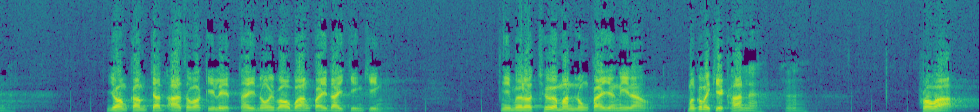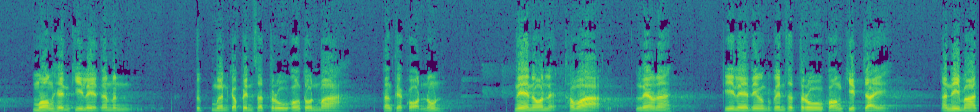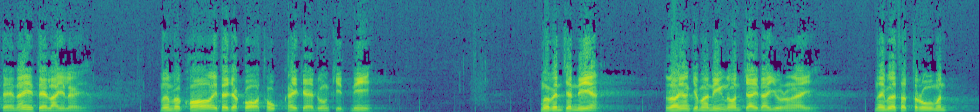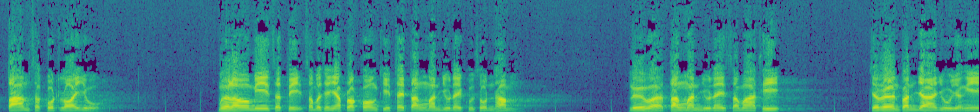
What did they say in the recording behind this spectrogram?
ย่อมกำจัดอาสวะกิเลสให้น้อยเบาบางไปได้จริง ๆ นี่เมื่อเราเชื่อมั่นลงไปอย่างนี้แล้ว มันก็ไม่เกียจค้านแล้วเพราะว่ามองเห็นกิเลสนั้นมันเหมือนกับเป็นศัตรูของตนมา ตั้งแต่ก่อนนู่น แน่นอนแหละถ้าว่าแล้วนะกิเลสนี่มันก็เป็นศัตรูของจิตใจ อันนี้มาแต่ไหนแต่ไรเลยเหมือนพระคอยแต่จะก่อทุกข์ให้แก่ดวงจิตนี้ เมื่อเป็นเช่นนี้ เรายังจะมานิ่งนอนใจได้อยู่ไงในเมื่อศัตรูมันตามสะกดรอยอยู่ เมื่อเรามีสติสัมปชัญญะประคองจิตให้ตั้งมั่นอยู่ในกุศลธรรม หรือว่าตั้งมั่นอยู่ในสมาธิเจริญปัญญาอยู่อย่างนี้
